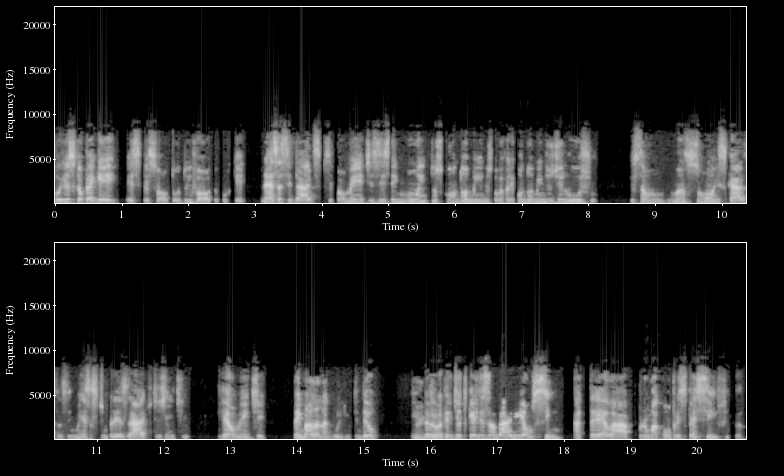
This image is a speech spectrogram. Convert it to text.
Por isso que eu peguei esse pessoal todo em volta, porque nessas cidades, principalmente, existem muitos condomínios, como eu falei, condomínios de luxo, que são mansões, casas imensas de empresários, de gente realmente tem bala na agulha, entendeu? Então, Entendi. eu acredito que eles andariam sim até lá para uma compra específica.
